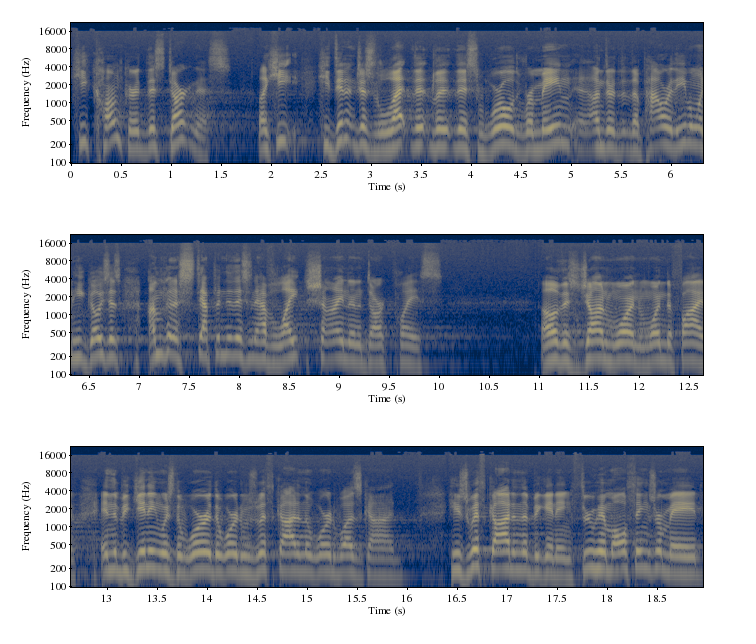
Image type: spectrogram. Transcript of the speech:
he conquered this darkness. Like he, he didn't just let the, the, this world remain under the, the, power of the evil one. He goes, says, I'm going to step into this and have light shine in a dark place. Oh, this John 1, 1 to 5. In the beginning was the Word, the Word was with God, and the Word was God. He was with God in the beginning. Through him all things were made.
